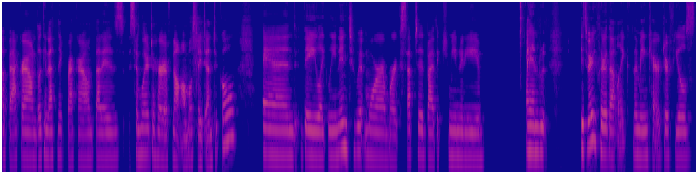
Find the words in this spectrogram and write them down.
a background, like an ethnic background that is similar to her, if not almost identical. And they like lean into it more, more accepted by the community. And it's very clear that like the main character feels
